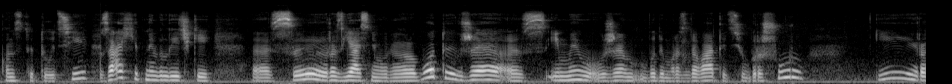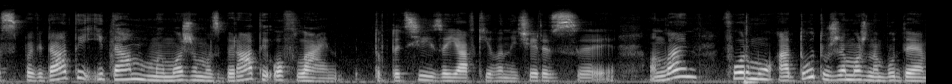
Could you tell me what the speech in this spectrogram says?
Конституції. Захід невеличкий з роз'яснювальною роботою. Вже і ми вже будемо роздавати цю брошуру і розповідати, і там ми можемо збирати офлайн. Тобто ці заявки вони через е, онлайн форму, а тут вже можна буде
